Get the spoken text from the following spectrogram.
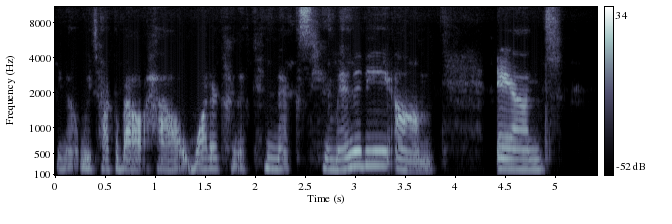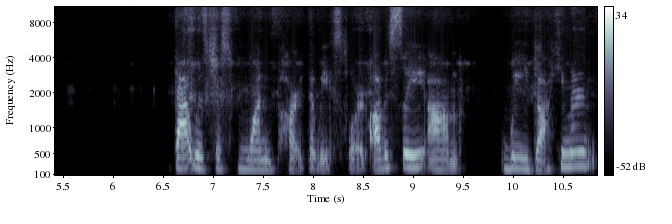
you know, we talk about how water kind of connects humanity. Um, and that was just one part that we explored. Obviously, um, we document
